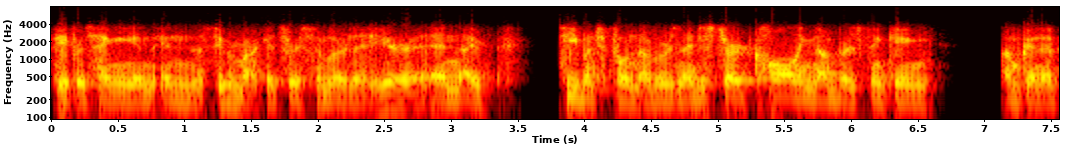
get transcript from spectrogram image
papers hanging in in the supermarkets, very similar to here. And I see a bunch of phone numbers, and I just started calling numbers, thinking I'm gonna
